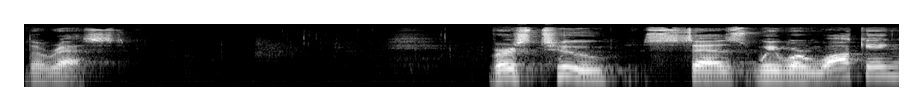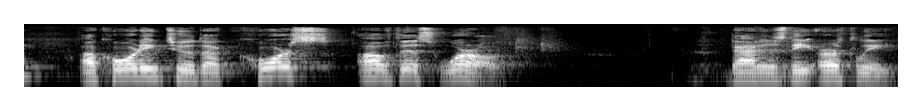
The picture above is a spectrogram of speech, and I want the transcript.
the rest. Verse 2 says, We were walking according to the course of this world that is the earthly,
